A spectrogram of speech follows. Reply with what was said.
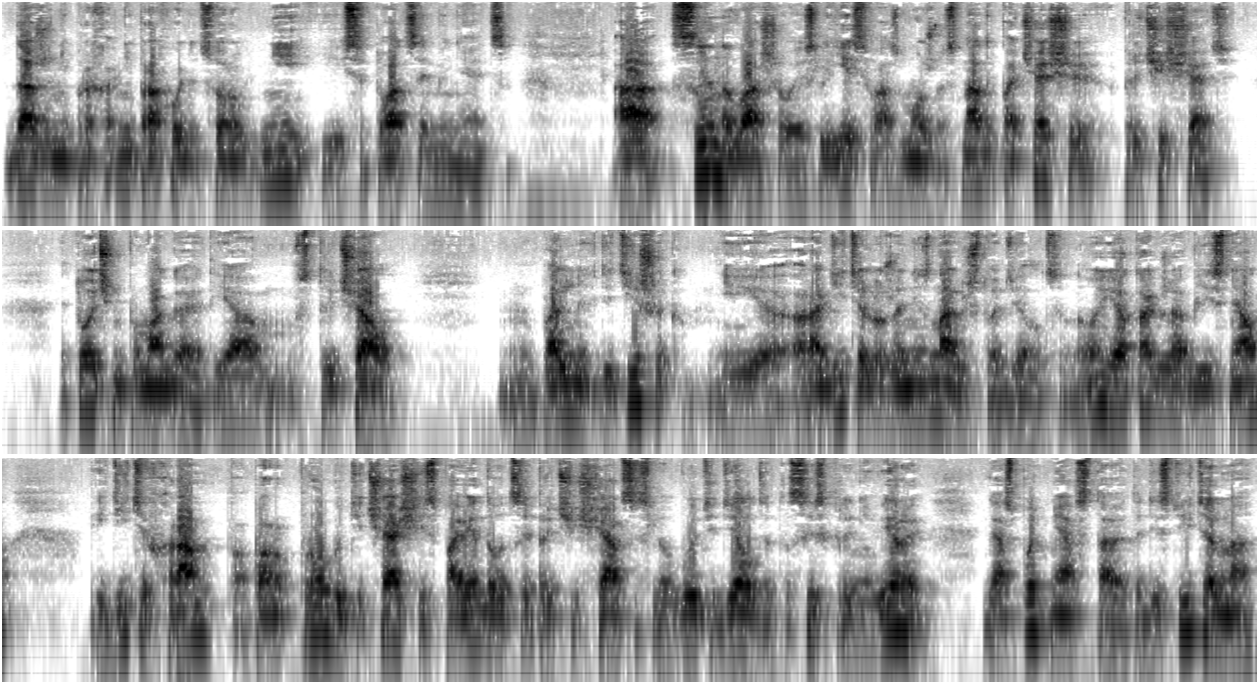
даже не проходит 40 дней, и ситуация меняется. А сына вашего, если есть возможность, надо почаще причащать. Это очень помогает. Я встречал больных детишек, и родители уже не знали, что делать. Но я также объяснял идите в храм, пробуйте чаще исповедоваться и причащаться. Если вы будете делать это с искренней верой, Господь не оставит. И действительно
